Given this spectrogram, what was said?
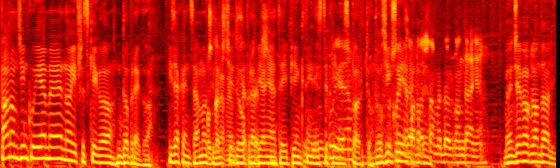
Panom dziękujemy, no i wszystkiego dobrego. I zachęcamy oczywiście do uprawiania tej pięknej Dziękuję. dyscypliny sportu. Do Dziękuję panowie. Zapraszamy do oglądania. Będziemy oglądali.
